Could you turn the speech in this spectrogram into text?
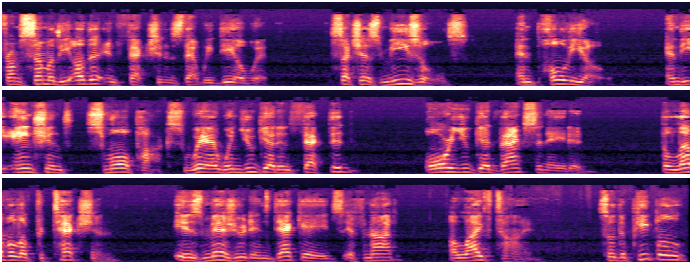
from some of the other infections that we deal with, such as measles and polio and the ancient smallpox, where when you get infected or you get vaccinated, the level of protection is measured in decades, if not a lifetime. So the people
